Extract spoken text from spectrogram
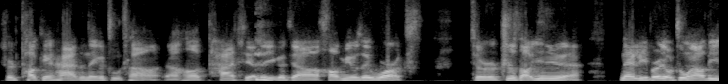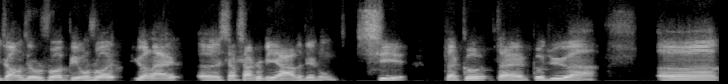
是 Talking Head 的那个主唱，然后他写的一个叫 How Music Works，就是制造音乐。那里边有重要的一章，就是说，比如说原来呃像莎士比亚的这种戏，在歌在歌剧院，呃。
